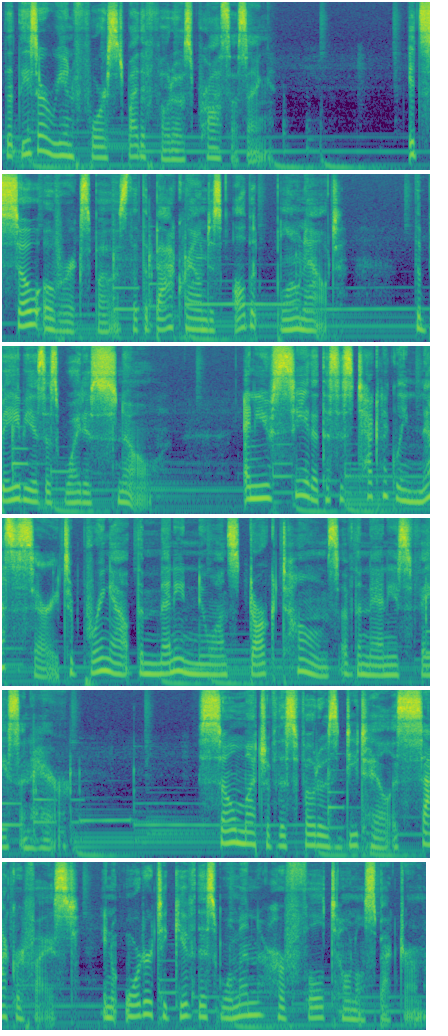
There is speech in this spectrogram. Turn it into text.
that these are reinforced by the photo's processing. It's so overexposed that the background is all but blown out. The baby is as white as snow, and you see that this is technically necessary to bring out the many nuanced dark tones of the nanny's face and hair. So much of this photo's detail is sacrificed in order to give this woman her full tonal spectrum.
